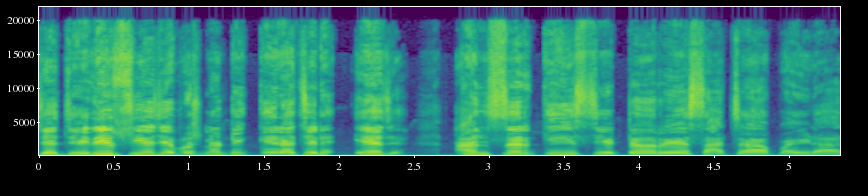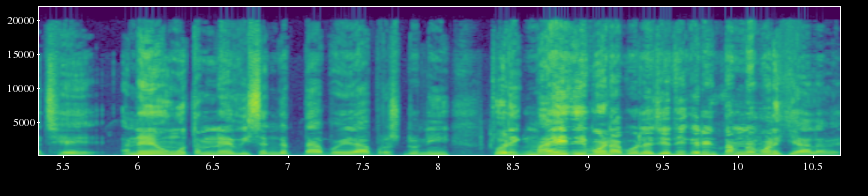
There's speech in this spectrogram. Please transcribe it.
જે જયદીપસિંહે જે પ્રશ્ન ટીક કર્યા છે ને એ જ આન્સર કી સેટરે સાચા પાડ્યા છે. અને હું તમને વિસંગતતા પડ્યા પ્રશ્નોની થોડીક માહિતી પણ આપું એટલે જેથી કરીને તમને પણ ખ્યાલ આવે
